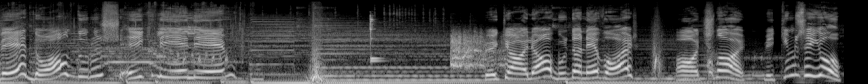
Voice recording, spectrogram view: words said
Ve doğal duruş ekleyelim. Pekala burada ne var? Ağaçlar ve kimse yok.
